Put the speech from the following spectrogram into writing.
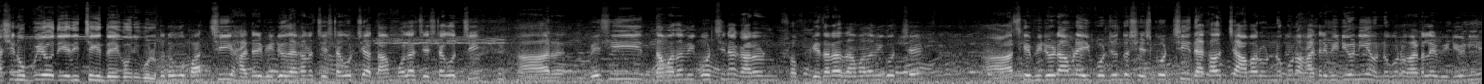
আশি, নব্বইও দিয়ে দিচ্ছে কিন্তু এই গরুগুলো। যতটুকু পাচ্ছি, হাটের ভিডিও দেখানোর চেষ্টা করছি আর দাম বলার চেষ্টা করছি। আর বেশি দামাদামি করছি না, কারণ সব ক্রেতারা দামাদামি করছে। আজকে ভিডিওটা আমরা এই পর্যন্ত শেষ করছি। দেখা হচ্ছে আবার অন্য কোনো হাটের ভিডিও নিয়ে, অন্য কোনো ঘাটালের ভিডিও নিয়ে।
